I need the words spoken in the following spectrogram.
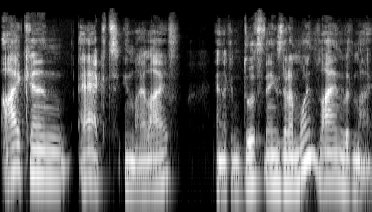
I can act in my life, and I can do things that are more in line with my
